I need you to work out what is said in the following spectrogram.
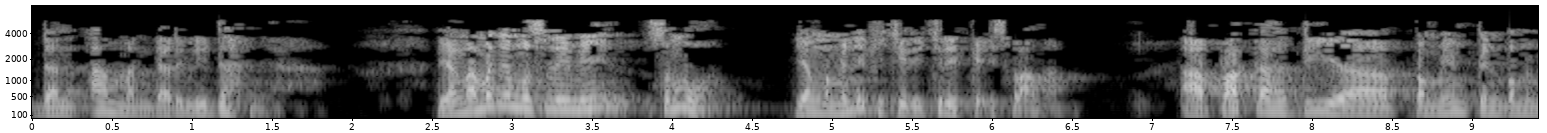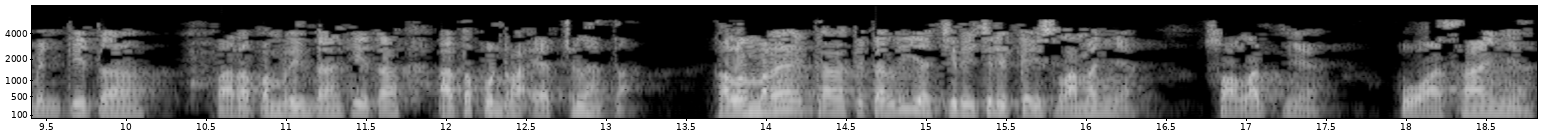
dan aman dari lidahnya. Yang namanya muslimin semua yang memiliki ciri-ciri keislaman. Apakah dia pemimpin-pemimpin kita, para pemerintah kita, ataupun rakyat jelata. Kalau mereka kita lihat ciri-ciri keislamannya, salatnya, puasanya,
